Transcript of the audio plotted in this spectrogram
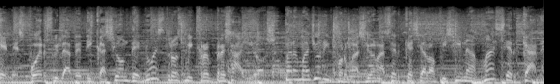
el esfuerzo y la dedicación de nuestros microempresarios. Para mayor información, acérquese a la oficina más cercana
